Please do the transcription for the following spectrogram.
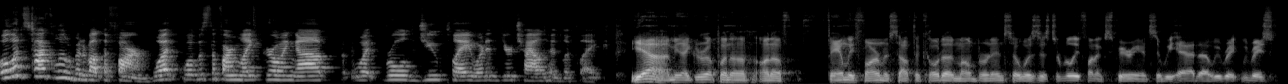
well let's talk a little bit about the farm. What what was the farm like growing up? What role did you play? What did your childhood look like? Yeah i mean i grew up on a on a family farm in South Dakota in Mount Vernon. So it was just a really fun experience. And we had uh, we, ra- we raised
